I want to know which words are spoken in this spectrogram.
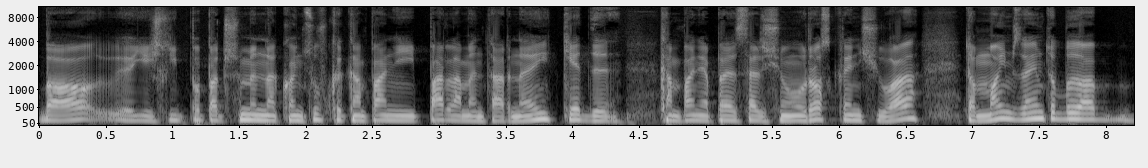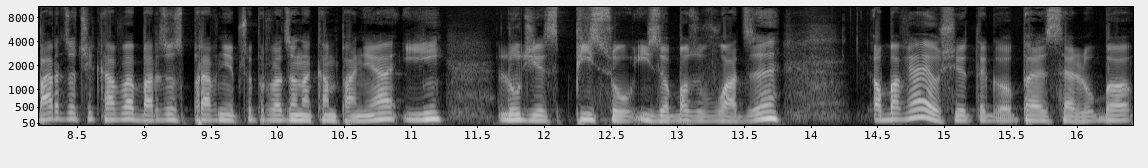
bo e, jeśli popatrzymy na końcówkę kampanii parlamentarnej, kiedy kampania PSL się rozkręciła, to moim zdaniem to była bardzo ciekawa, bardzo sprawnie przeprowadzona kampania i ludzie z PiSu i z obozu władzy obawiają się tego PSL-u, bo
